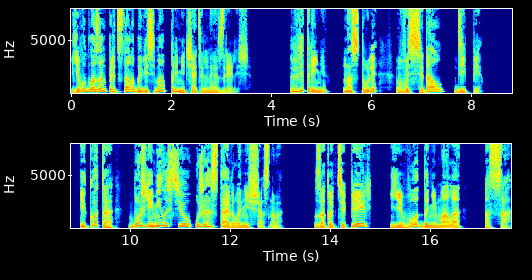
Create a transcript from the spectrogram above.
его глазам предстало бы весьма примечательное зрелище. В витрине, на стуле, восседал Диппи. И Кота, божьей милостью, уже оставила несчастного. Зато теперь его донимала оса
